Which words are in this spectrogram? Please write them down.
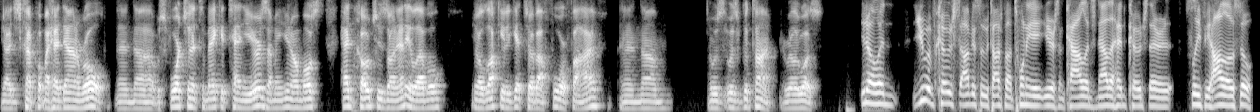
you know, I just kind of put my head down and rolled, and uh, was fortunate to make it ten years. I mean, you know, most head coaches on any level, you know, lucky to get to about four or five, and um, it was it was a good time. It really was. You know, and you have coached. Obviously, we talked about twenty eight years in college. Now the head coach there, Sleepy Hollow. So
